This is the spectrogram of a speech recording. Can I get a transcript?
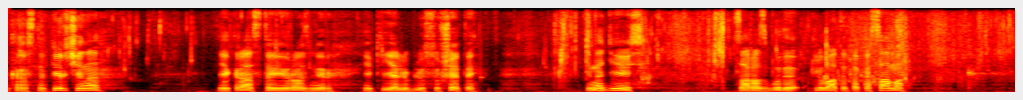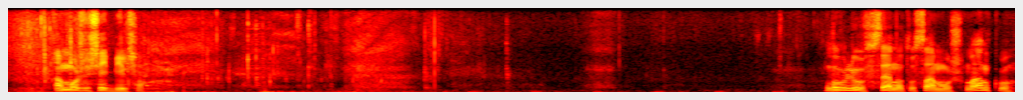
краснопірчина, якраз той розмір, який я люблю сушити. І надіюсь, зараз буде клювати така сама, а може ще й більша. Ловлю все на ту саму шманку.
